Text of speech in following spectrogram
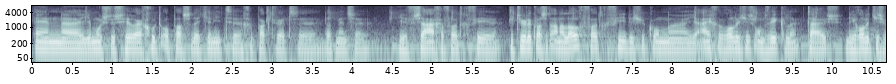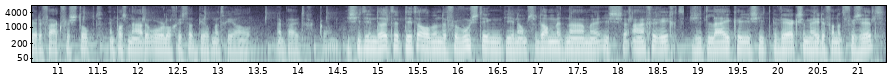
En uh, je moest dus heel erg goed oppassen dat je niet gepakt werd, dat mensen je zagen fotograferen. Natuurlijk was het analoge fotografie, dus je kon je eigen rolletjes ontwikkelen thuis. Die rolletjes werden vaak verstopt en pas na de oorlog is dat beeldmateriaal naar buiten gekomen. Je ziet in dit, dit album de verwoesting die in Amsterdam met name is aangericht. Je ziet lijken, je ziet de werkzaamheden van het verzet.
